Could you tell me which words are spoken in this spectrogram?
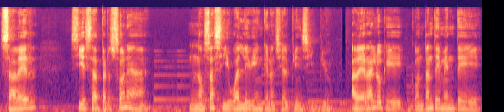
Saber si esa persona nos hace igual de bien que nos hacía al principio. A ver, algo que constantemente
